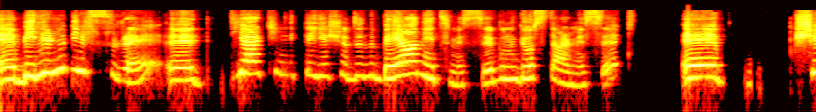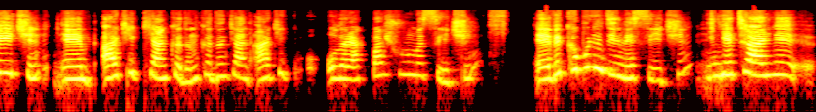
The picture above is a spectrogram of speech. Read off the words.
e, belirli bir süre e, diğer kimlikte yaşadığını beyan etmesi, bunu göstermesi e, şey için e, erkekken kadın, kadınken erkek olarak başvurması için e, ve kabul edilmesi için yeterli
